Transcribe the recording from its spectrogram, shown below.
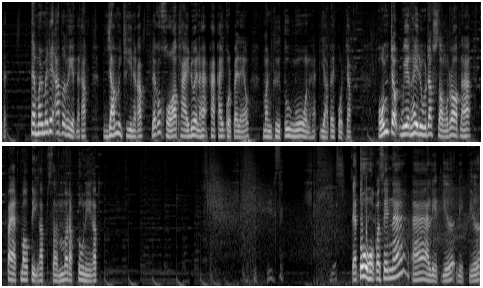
ตอะ แต่มันไม่ได้อัปเดตนะครับ ย้ำอีกทีนะครับ แล้วก็ขออภัยด้วยนะฮะ หากใครกดไปแล้ว มันคือตู้โง่นะฮะ อย่าไปกดครับ ผมจะเวียนให้ดูทักสองรอบนะฮะแปดมัลติครับสำหรับตู้นี้ครับแต่ตู้หกเปอร์เซ็นต์นะ อ่าเลทเยอะเลทเยอะ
